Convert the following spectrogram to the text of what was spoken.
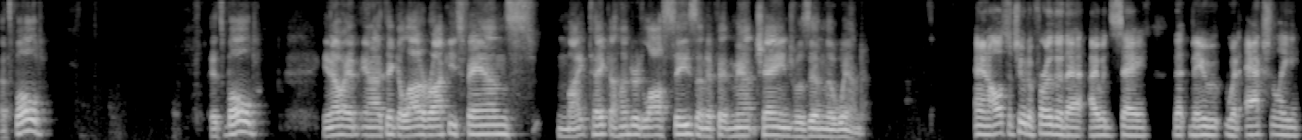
That's bold. It's bold. You know, and, and I think a lot of Rockies fans might take a hundred loss season if it meant change was in the wind. And also, too, to further that, I would say that they would actually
